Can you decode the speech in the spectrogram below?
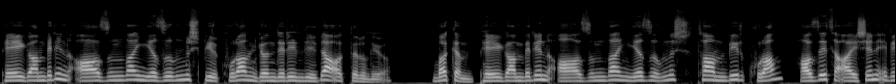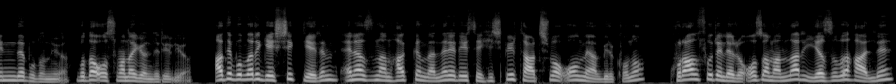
peygamberin ağzından yazılmış bir Kur'an gönderildiği de aktarılıyor. Bakın peygamberin ağzından yazılmış tam bir Kur'an Hz. Ayşe'nin elinde bulunuyor. Bu da Osman'a gönderiliyor. Hadi bunları geçtik diyelim. En azından hakkında neredeyse hiçbir tartışma olmayan bir konu. Kur'an sureleri o zamanlar yazılı halde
